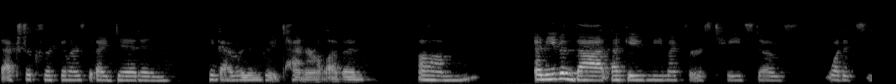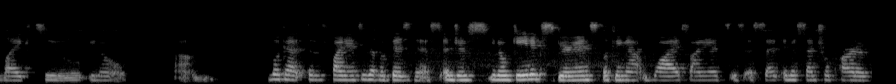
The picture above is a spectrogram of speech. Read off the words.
the extracurriculars that I did in think I was in grade 10 or 11. Um, and even that, that gave me my first taste of what it's like to, you know, um, look at the finances of a business and just, you know, gain experience looking at why finance is an essential part of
